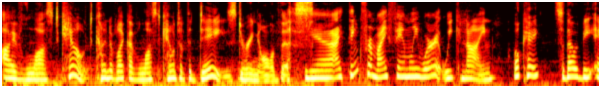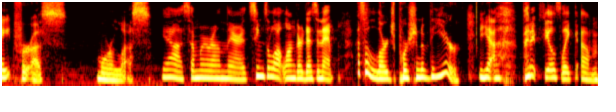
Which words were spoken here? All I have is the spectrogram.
I've lost count, kind of like I've lost count of the days during all of this. Yeah, I think for my family, we're at week nine. Okay, so that would be eight for us more or less. Yeah, somewhere around there. It seems a lot longer, doesn't it? That's a large portion of the year. Yeah, but it feels like um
